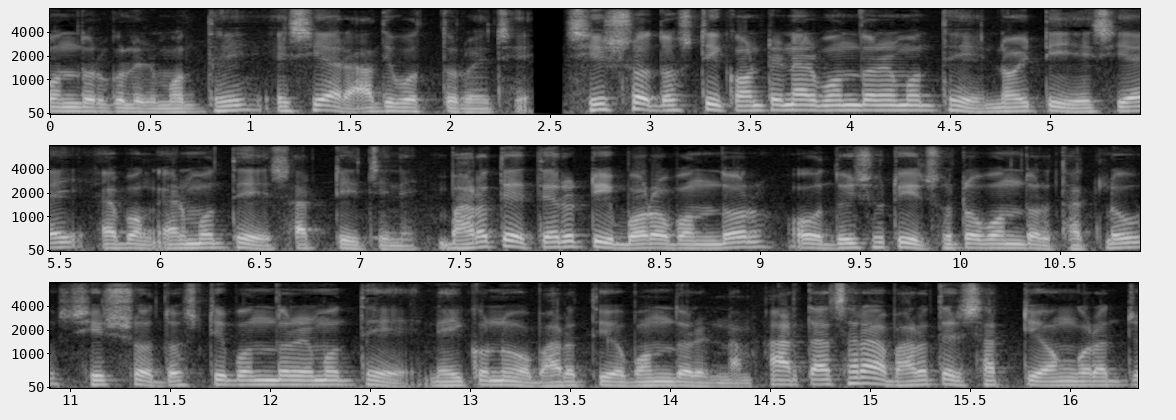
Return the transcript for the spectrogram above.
বন্দরগুলির মধ্যে এশিয়ার আধিপত্য রয়েছে। শীর্ষ দশটি কন্টেনার বন্দরের মধ্যে নয়টি এশিয়ায় এবং এর মধ্যে সাতটি চীনে। ভারতে তেরোটি বড় বন্দর ও দুইশোটি ছোট বন্দর থাকলেও শীর্ষ দশটি বন্দরের মধ্যে নেই কোনো ভারতীয় বন্দরের নাম। আর তাছাড়া ভারতের সাতটি অঙ্গরাজ্য,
